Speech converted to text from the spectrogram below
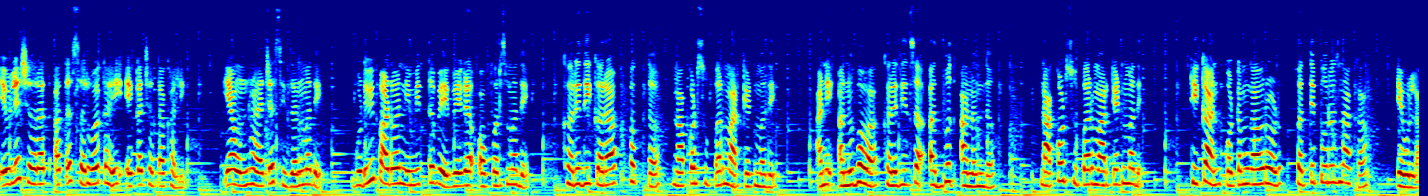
येवले शहरात आता सर्व काही एका छताखाली. या उन्हाळ्याच्या सीझनमध्ये गुढी पाडवा निमित्त वेगवेगळ्या ऑफर्समध्ये खरेदी करा फक्त नाकड सुपर मार्केटमध्ये आणि अनुभवा खरेदीचा अद्भुत आनंद. नाकोड सुपर मार्केटमध्ये ठिकाण कोटमगाव रोड फत्तेपुरुज नाका येवला.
